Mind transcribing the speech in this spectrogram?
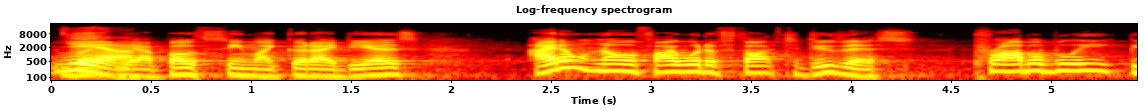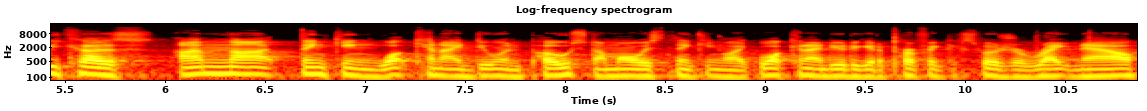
But Yeah. yeah, both seem like good ideas. I don't know if I would have thought to do this. Probably because I'm not thinking what can I do in post. I'm always thinking like what can I do to get a perfect exposure right now.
